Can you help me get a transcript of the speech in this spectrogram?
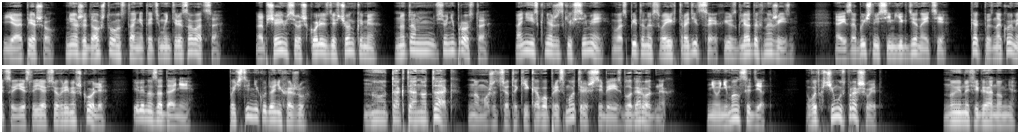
Я опешил, не ожидал, что он станет этим интересоваться. Общаемся в школе с девчонками, но там все непросто. Они из княжеских семей, воспитаны в своих традициях и взглядах на жизнь. А из обычной семьи где найти? Как познакомиться, если я все время в школе или на задании? Почти никуда не хожу. Ну, так-то оно так, но может все таки кого присмотришь себе из благородных? Не унимался дед. Вот к чему спрашивает? Ну и нафига оно мне?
